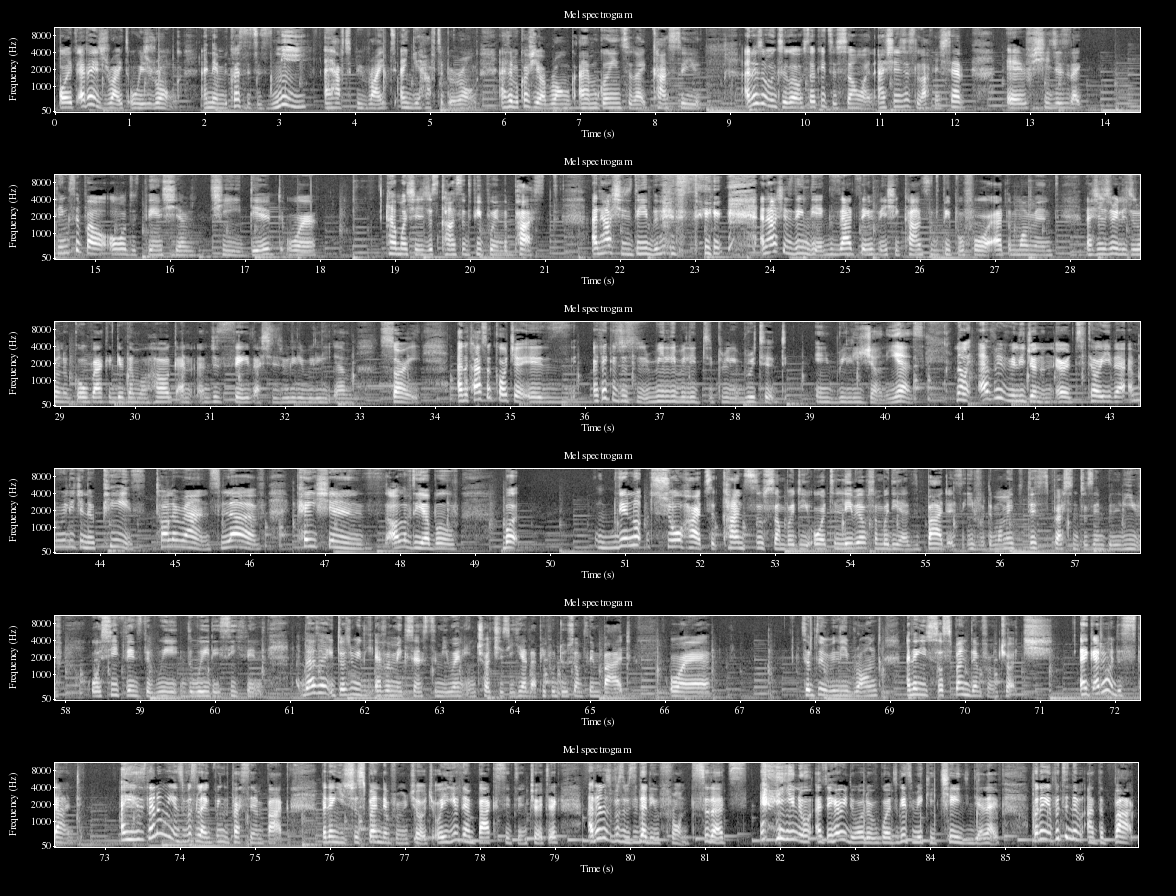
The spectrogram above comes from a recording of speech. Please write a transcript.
or it's either it's right or it's wrong. And then because it is me, I have to be right and you have to be wrong. I said because you're wrong, I am going to like cancel you. And this weeks ago I was talking to someone and she's just laughing. She said if she just like thinks about all the things she she did or how much she just cancelled people in the past and how she's doing the thing and how she's doing the exact same thing she cancelled people for at the moment that she just really just want to go back and give them a hug and, and just say that she's really really um sorry. And the cancel culture is i think it's just really really deeply rooted in religion yes now every religion on earth tell you that i'm a religion of peace tolerance love patience all of the above but they're not so hard to cancel somebody or to label somebody as bad as evil the moment this person doesn't believe or see things the way the way they see things. That's why it doesn't really ever make sense to me when in churches you hear that people do something bad or something really wrong and then you suspend them from church. Like I don't understand. I understand when you're supposed to like bring the person back, but then you suspend them from church or you give them back seats in church. Like I don't know supposed to be seated in front so that you know, as they hear the word of God, it's going to make a change in their life. But then you're putting them at the back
